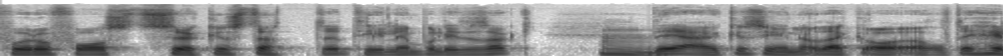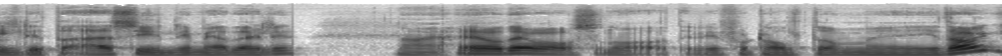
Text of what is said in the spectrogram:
for å få søke støtte til en politisk sak. Mm. Det er jo ikke synlig, og det er ikke alltid heldig at det er synlig i media heller. Nei. og det var også noe det vi fortalte om i dag.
